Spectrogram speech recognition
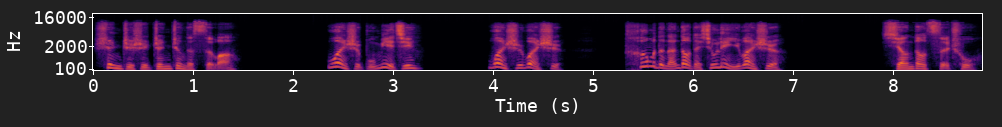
甚至是真正的死亡。万世不灭经，万世万世，特么的，难道得修炼一万世？想到此处。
